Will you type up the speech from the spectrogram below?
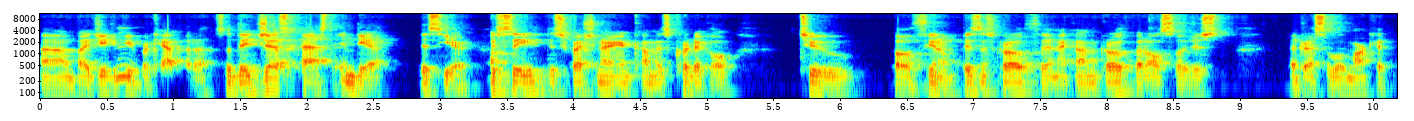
uh, by GDP mm. per capita. So they just passed India this year. Obviously, discretionary income is critical to both you know business growth and economic growth, but also just addressable market.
